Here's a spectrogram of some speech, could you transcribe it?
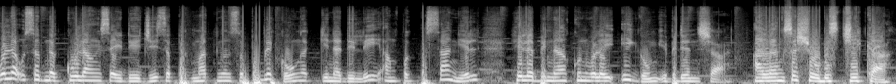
Wala usab nagkulang sa IDG sa pagmatngon sa publiko nga kinadili ang pagpasangil hilabi na kung walay igong ebidensya. Alang sa showbiz chika,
